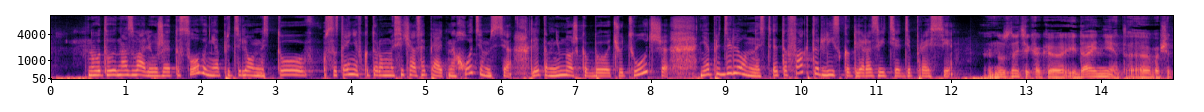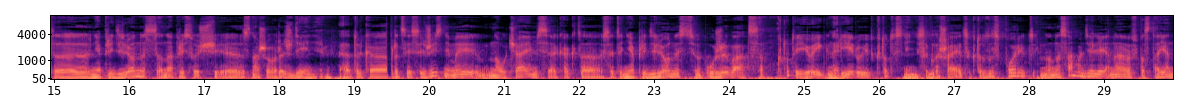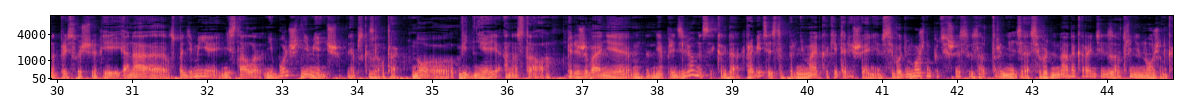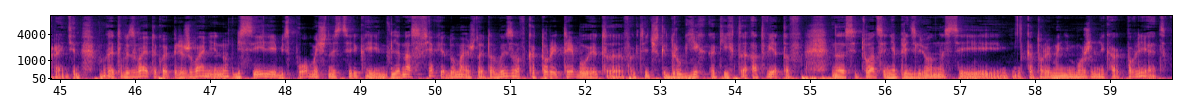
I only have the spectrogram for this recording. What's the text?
Ну вот вы назвали уже это слово неопределенность, то состояние, в котором мы сейчас опять находимся, летом немножко было чуть лучше, неопределенность – это фактор риска для развития депрессии? Ну, знаете, как э, и да, и нет. Э, вообще-то неопределенность, она присуща с нашего рождения. Э, только в процессе жизни мы научаемся как-то с этой неопределенностью уживаться. Кто-то ее игнорирует, кто-то с ней не соглашается, кто-то спорит. Но на самом деле она постоянно присуща. И она с пандемией не стала ни больше, ни меньше, я бы сказал так. Но виднее она стала. Переживание неопределенности, когда правительство принимает какие-то решения. Сегодня можно путешествовать, завтра нельзя. Сегодня надо карантин, завтра не нужен карантин. Это вызывает такое переживание, ну, бессилия, беспомощности. И для нас всех, я думаю, что это вызов, который требует э, фактически других каких-то ответов на ситуации неопределенности, которые мы не можем никак повлиять.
